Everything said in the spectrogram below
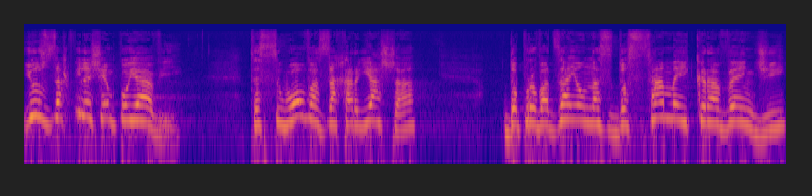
Już za chwilę się pojawi. Te słowa Zachariasza doprowadzają nas do samej krawędzi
